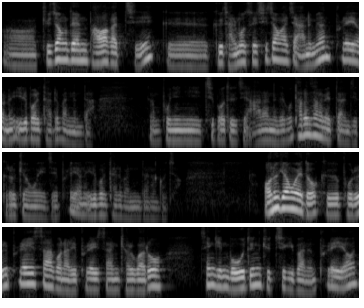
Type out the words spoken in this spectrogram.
어, 규정된 바와 같이 그, 그 잘못을 시정하지 않으면 플레이어는 1벌타를 받는다. 그러니까 본인이 집어들지 않았는데 뭐 다른 사람이 했다든지 그럴 경우에 이제 플레이어는 1벌타를 받는다는 거죠. 어느 경우에도 그 볼을 place 하거나 replace 한 결과로 생긴 모든 규칙 위반은 플레이어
